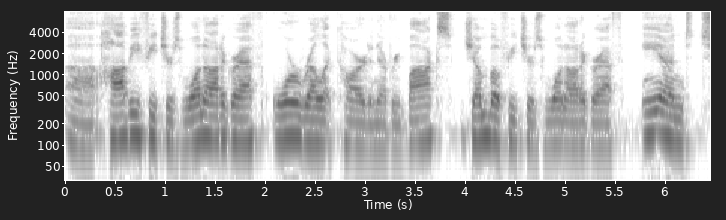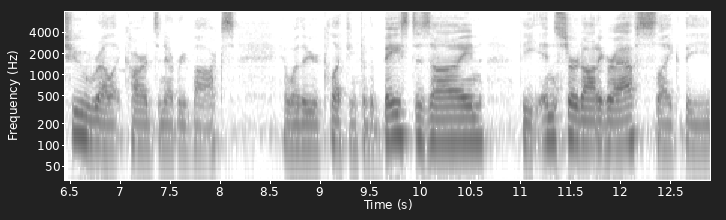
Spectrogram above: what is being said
Uh, hobby features one autograph or relic card in every box. Jumbo features one autograph and two relic cards in every box. And whether you're collecting for the base design, the insert autographs like the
